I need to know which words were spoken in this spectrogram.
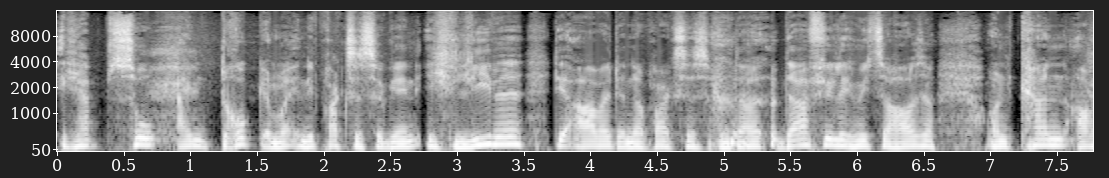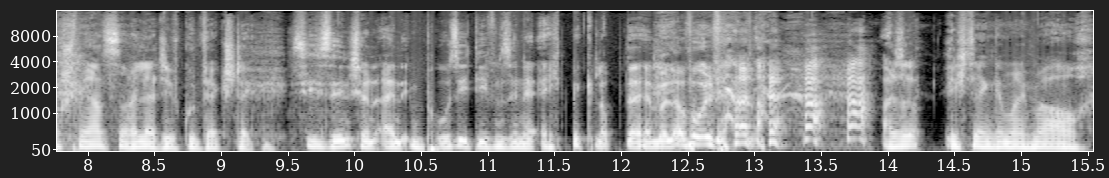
ich habe so einen Druck, immer in die Praxis zu gehen. Ich liebe die Arbeit in der Praxis und da, da fühle ich mich zu Hause und kann auch Schmerzen relativ gut wegstecken. Sie sind schon ein im positiven Sinne echt bekloppter Herr Müller-Wohlfahrt. Also ich denke manchmal auch,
